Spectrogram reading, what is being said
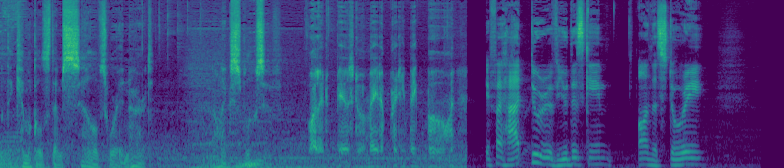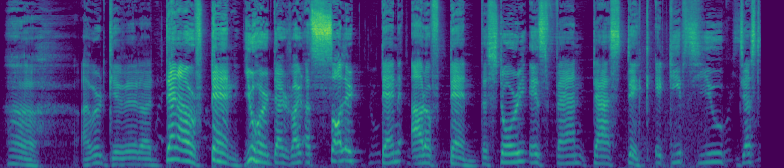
But the chemicals themselves were inert explosive Well, it appears to have made a pretty big boom. If I had to review this game on the story, uh, I would give it a 10 out of 10. You heard that right, a solid 10 out of 10. The story is fantastic. It keeps you just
